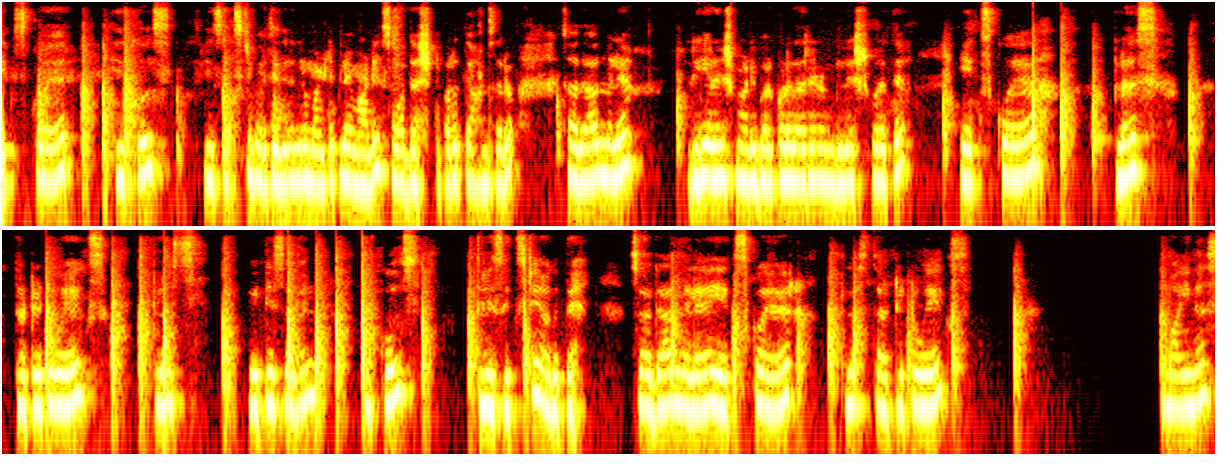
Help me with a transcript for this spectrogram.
x square equals three sixty ಬರುತ್ತೆ. ಇದನ್ನ ಮಲ್ಟಿಪ್ಲೈ ಮಾಡಿ. ಸೊ ಅದಷ್ಟು ಬರುತ್ತೆ ಆನ್ಸರು ಸೊ ಅದಾದಮೇಲೆ ರಿಅರೇಂಜ್ ಮಾಡಿ ಬರ್ಕೊಳ್ಳೋದಾದರೆ ನಮ್ಗೆ ಇಲ್ಲಿ ಎಷ್ಟು ಬರುತ್ತೆ? X square plus thirty two X plus eighty seven equals three sixty ಆಗುತ್ತೆ. ಸೊ ಅದಾದಮೇಲೆ X square plus thirty two X minus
